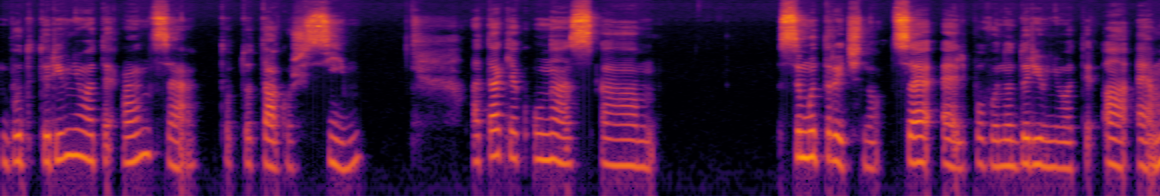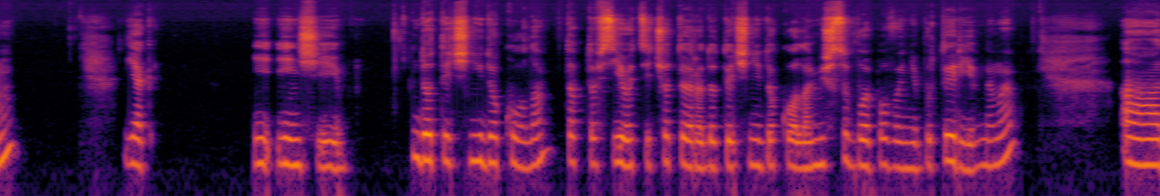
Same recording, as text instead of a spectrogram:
буде дорівнювати НЦ, тобто також 7. А так як у нас а, симетрично CL повинно дорівнювати АМ, як і інші дотичні до кола, тобто всі оці чотири дотичні до кола між собою повинні бути рівними, а,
